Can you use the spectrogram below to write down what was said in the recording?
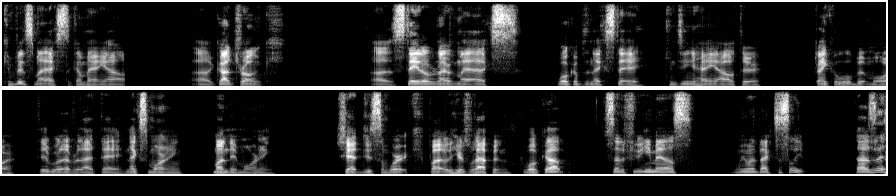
convinced my ex to come hang out. Uh, got drunk. Uh, stayed overnight with my ex. Woke up the next day, continued hanging out her, drank a little bit more, did whatever that day. Next morning, Monday morning, she had to do some work. But here's what happened: woke up, sent a few emails, we went back to sleep. That was it.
